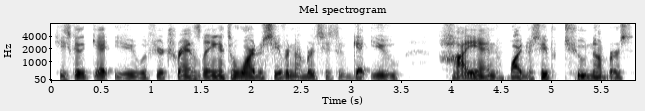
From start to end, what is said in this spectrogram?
He's going to get you, if you're translating it to wide receiver numbers, he's going to get you high end wide receiver two numbers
